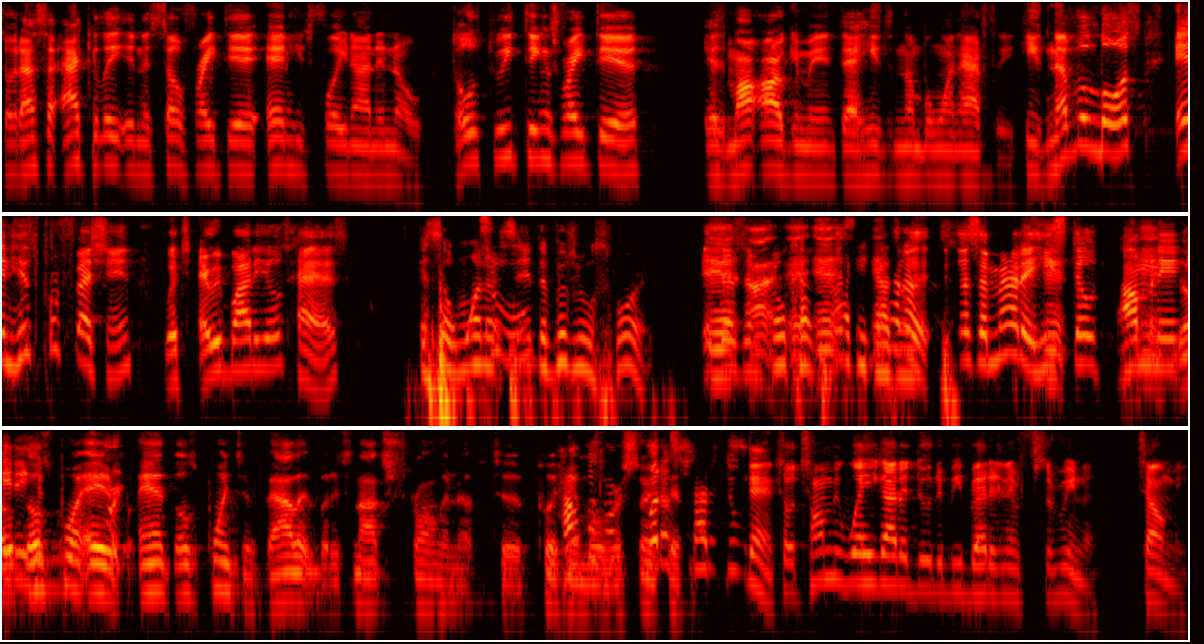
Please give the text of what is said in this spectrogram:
So that's an accolade in itself right there, and he's 49 and 0. Those three things right there is my argument that he's the number one athlete. He's never lost in his profession, which everybody else has. it's a one it's an individual sport. It And doesn't I- Okay, and- Rocky matter. a- It doesn't matter. He's still And dominated. those, those his point, and those points are valid, but it's not strong enough to put How him was over that, certain. what does he got to do then? So tell me what he got to do to be better than Serena. Tell me.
